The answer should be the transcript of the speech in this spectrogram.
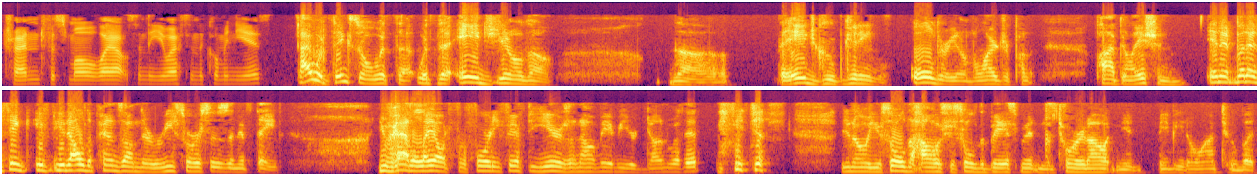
trend for small layouts in the US in the coming years. I would think so with the with the age, you know, the the the age group getting older, you know, the larger po- population in it. But I think if it all depends on their resources and if they you've had a layout for 40, 50 years and now maybe you're done with it. you just you know, you sold the house, you sold the basement, and you tore it out, and you maybe you don't want to, but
